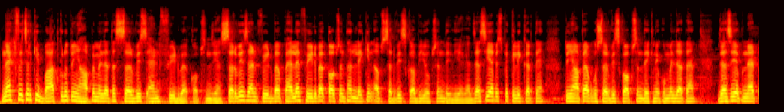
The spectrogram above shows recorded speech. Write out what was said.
नेक्स्ट फीचर की बात करूँ तो यहाँ पे मिल जाता है सर्विस एंड फीडबैक ऑप्शन जी हाँ सर्विस एंड फीडबैक पहले फीडबैक का ऑप्शन था, लेकिन अब सर्विस का भी ऑप्शन दे दिया गया। जैसे ही आप इस पर क्लिक करते हैं तो यहाँ पे आपको सर्विस का ऑप्शन देखने को मिल जाता है। जैसे अब नेट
